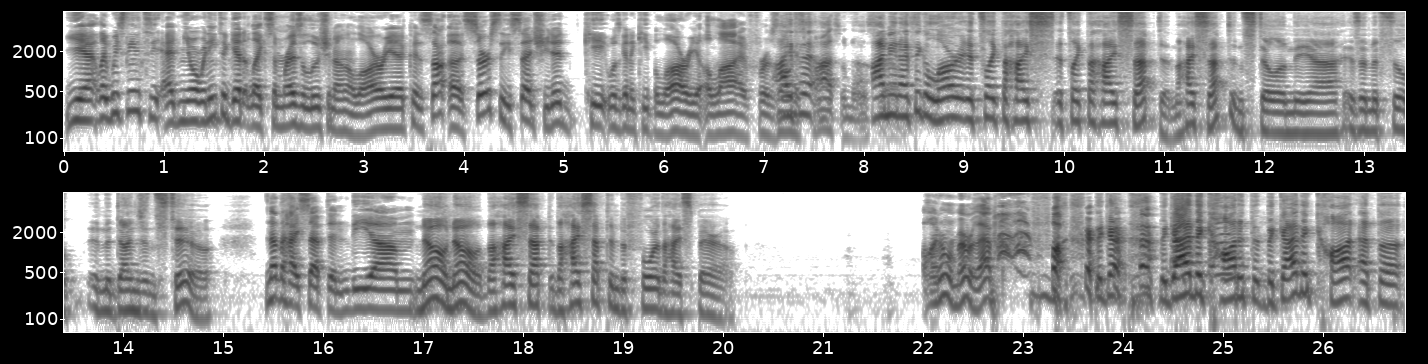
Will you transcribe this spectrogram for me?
Yeah, like we just need to see Edmure. We need to get like some resolution on Ellaria because uh, Cersei said she did keep was gonna keep Ellaria alive for as long I, as possible. I mean, I think Alara. It's like the high. It's like the High Septon. The High Septon's still in the uh, is in the still in the dungeons too. Not the High Septon. The um. No, no, the High Septon. The High Septon before the High Sparrow. Oh, I don't remember that. The guy, the guy they caught at the the guy they caught at the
